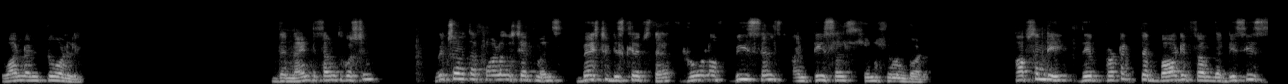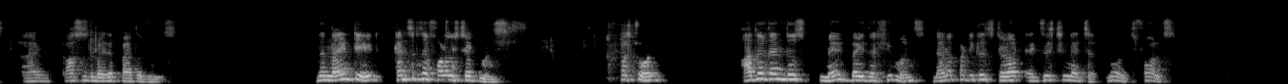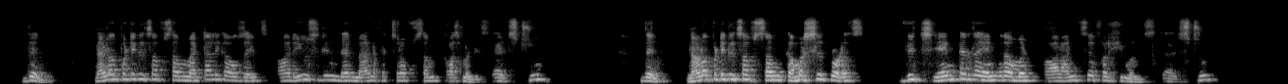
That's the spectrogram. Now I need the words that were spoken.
1 and 2 only. The 97th question, which of the following statements best describes the role of B cells and T cells in human body? Option D, they protect the body from the disease and caused by the pathogens. The 98, consider the following statements. First one, other than those made by the humans, nanoparticles do not exist in nature. No, it's false. Then, nanoparticles of some metallic oxides are used in the manufacture of some cosmetics. That's true. Then nanoparticles of some commercial products which enter the environment are unsafe for humans. That's true.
